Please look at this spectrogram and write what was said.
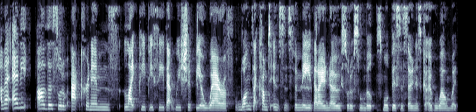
are there any other sort of acronyms like PPC that we should be aware of? Ones that come to instance for me that I know sort of small, small business owners get overwhelmed with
